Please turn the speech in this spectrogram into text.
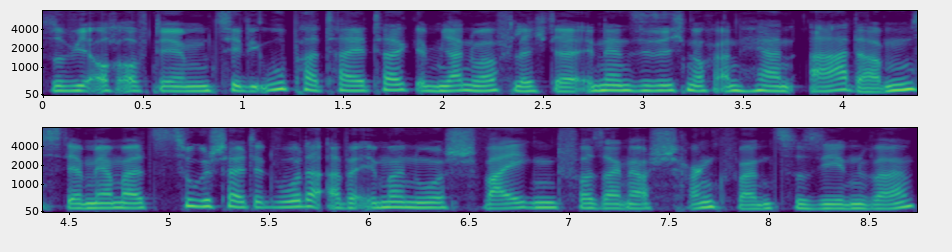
so wie auch auf dem CDU-Parteitag im Januar. Vielleicht erinnern Sie sich noch an Herrn Adams, der mehrmals zugeschaltet wurde, aber immer nur schweigend vor seiner Schrankwand zu sehen war.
